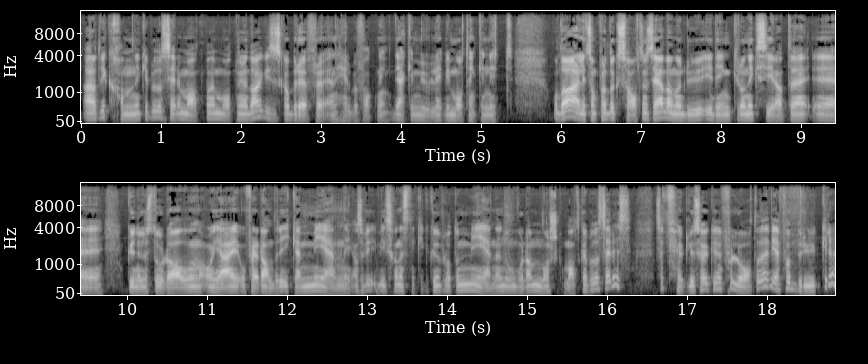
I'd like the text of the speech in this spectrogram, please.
er at vi kan ikke produsere mat på den måten vi gjør i dag hvis vi skal brødfrø en hel befolkning. Det er ikke mulig. Vi må tenke nytt. Og da er det litt sånn paradoksalt, syns jeg, da, når du i din kronikk sier at eh, Gunhild Stordalen og jeg og flere andre ikke er mening... Altså, vi, vi, skal nesten ikke kunne få lov til å mene noe om hvordan norsk mat skal produseres. Selvfølgelig skal vi kunne få lov til det. Vi er forbrukere.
